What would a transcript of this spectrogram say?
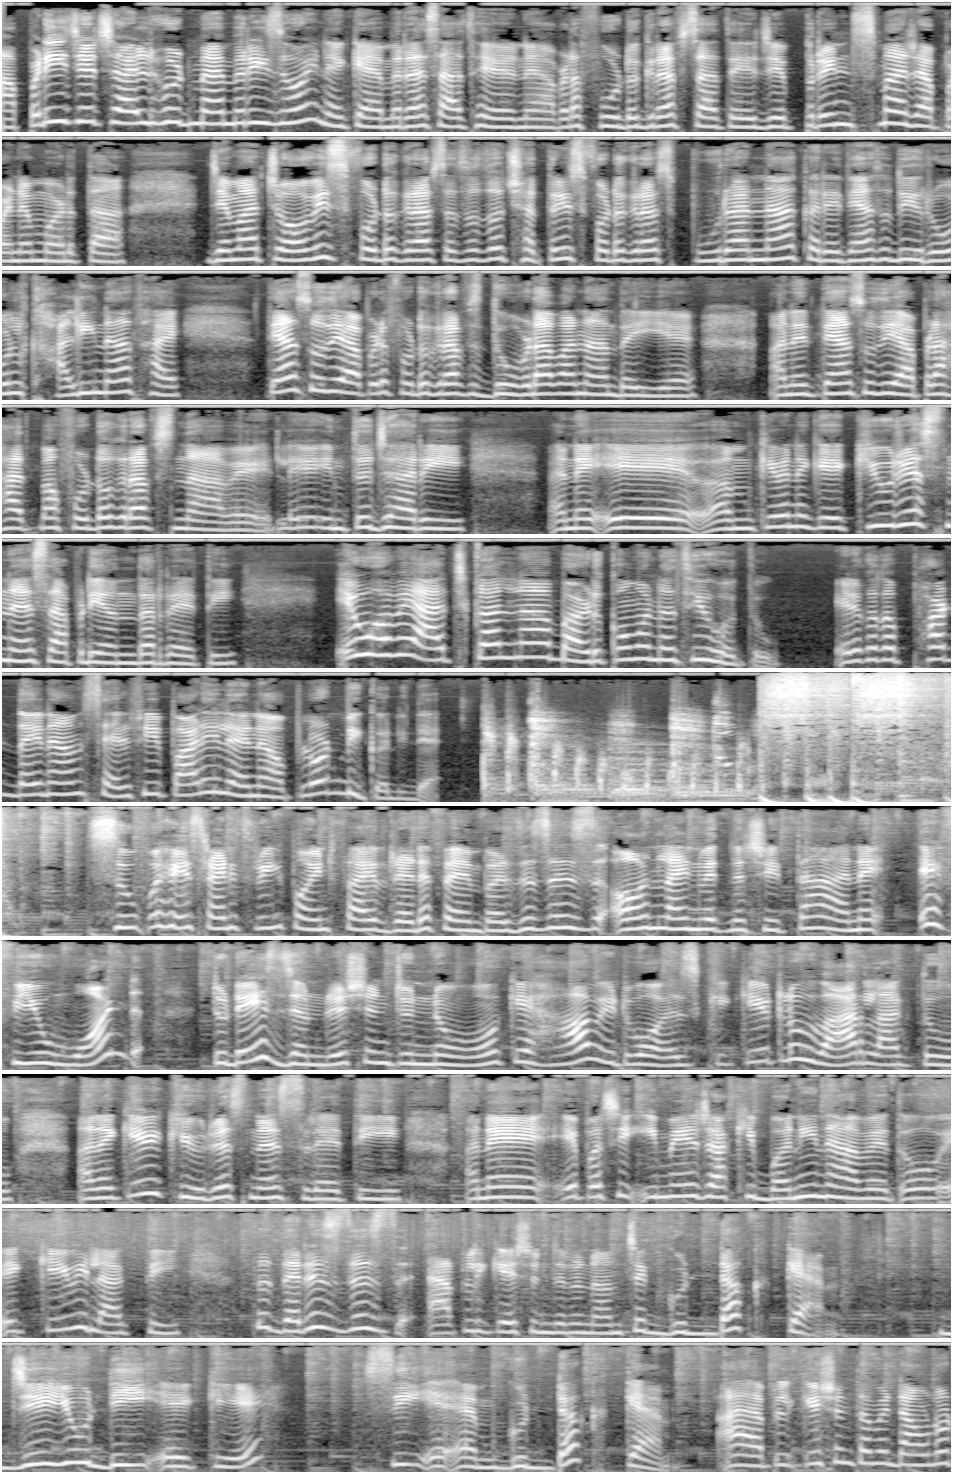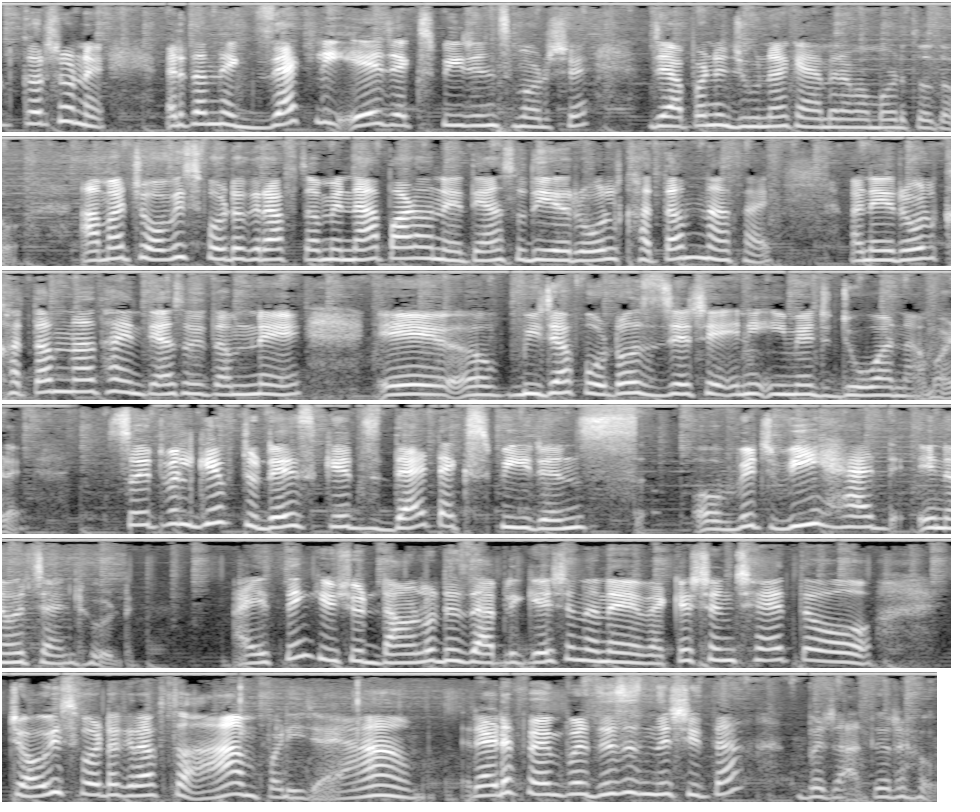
આપણી જે childhood memories હોય ને કેમેરા સાથે અને આપણા ફોટોગ્રાફ સાથે જે પ્રિન્ટ્સમાં જ આપણને મળતા, જેમાં ચોવીસ ફોટોગ્રાફ્સ અથવા તો છત્રીસ ફોટોગ્રાફ્સ પૂરા ના કરે, ત્યાં સુધી રોલ ખાલી ના થાય, ત્યાં સુધી આપણે ફોટોગ્રાફ્સ ધોવડાવવા ના દઈએ અને ત્યાં સુધી આપણા હાથમાં ફોટોગ્રાફ્સ ના આવે. એટલે ઇંતજારી અને એ, આમ કહેવાય ને કે ક્યુરિયસનેસ આપણી અંદર રહેતી. એવું હવે આજકાલના બાળકોમાં નથી હોતું. એ લોકો તો ફટ દઈને આમ સેલ્ફી પાડી લે અને અપલોડ બી કરી દે. Super hits ninety three point five Red F M પર this is online with Nachita અને if you want today's generation to know કે હાવ ઇટ વોઝ કે કેટલું વાર લાગતું અને કેવી ક્યુરિયસનેસ રહેતી અને એ પછી ઇમેજ આખી બનીને આવે તો એ કેવી લાગતી તો દેર ઇઝ ધીસ એપ્લિકેશન જેનું નામ છે ગુડ્ડક કેમ જી યુ ડી એ કે સી એ એમ ગુડ્ડક કેમ આ એપ્લિકેશન તમે ડાઉનલોડ કરશો ને, એટલે તમને એક્ઝેક્ટલી એ જ એક્સપિરિયન્સ મળશે જે આપણને જૂના કેમેરામાં મળતો હતો. આમાં ચોવીસ ફોટોગ્રાફ તમે ના પાડો ને, ત્યાં સુધી એ રોલ ખતમ ના થાય. અને રોલ ખતમ ના થાય ને, ત્યાં સુધી તમને એ બીજા ફોટોઝ જે છે એની ઇમેજ જોવા ના મળે. So it will give today's kids that experience which we had in our childhood I think you should download this application અને વેકેશન છે તો ચોવીસ ફોટોગ્રાફ તો આમ પડી જાય, આમ. રેડ એફ પર ધીસ ઇઝ નિશિતા બજાતે રહો.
